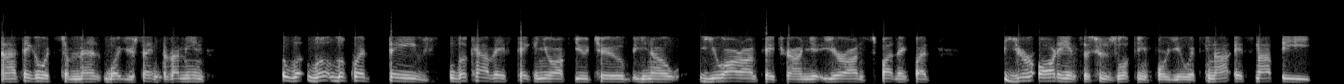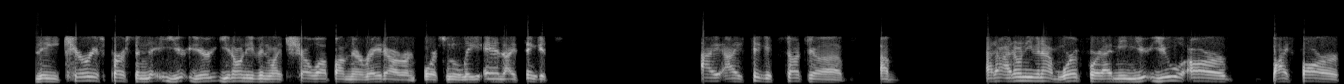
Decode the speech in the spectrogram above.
And I think it would cement what you're saying because I mean, look, look what they've look how they've taken you off YouTube. You know, you are on Patreon, you're on Sputnik, but your audience is who's looking for you. It's not it's not the the curious person. You're, you're you don't even like show up on their radar, unfortunately. And I think it's I, I think it's such a, a I don't even have word for it. I mean, you you are by far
